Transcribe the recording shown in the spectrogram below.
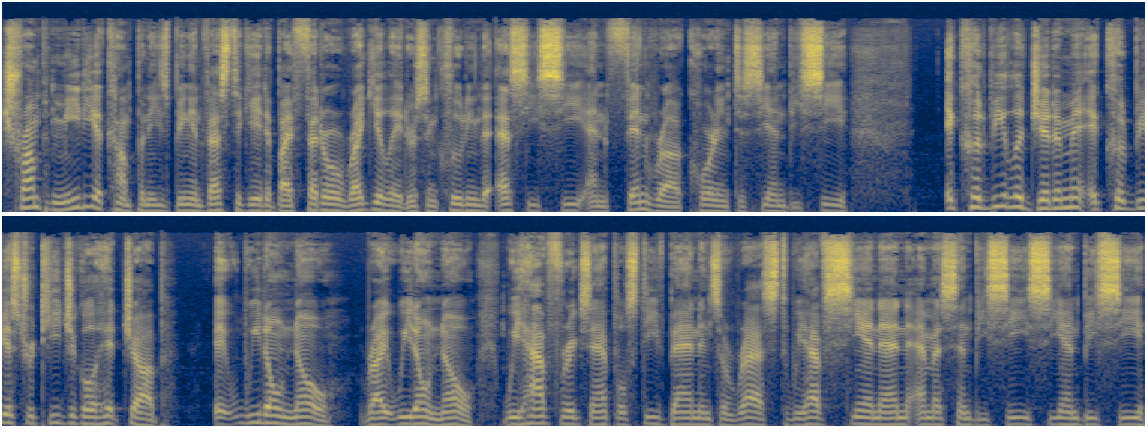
Trump media companies being investigated by federal regulators, including the SEC and FINRA, according to CNBC. It could be legitimate. It could be a strategical hit job. It, we don't know, right? We don't know. We have, for example, Steve Bannon's arrest. We have CNN, MSNBC, CNBC,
